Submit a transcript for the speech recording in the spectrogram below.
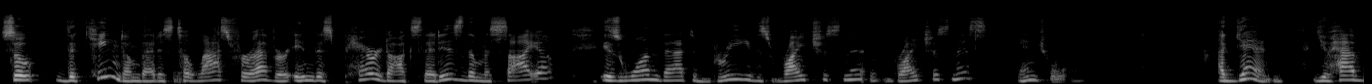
So, the kingdom that is to last forever in this paradox that is the Messiah is one that breathes righteousness, righteousness and joy. Again, you have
